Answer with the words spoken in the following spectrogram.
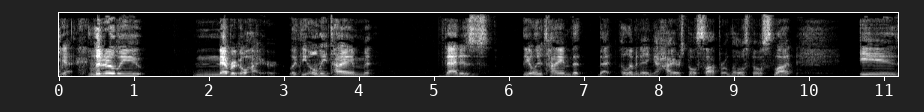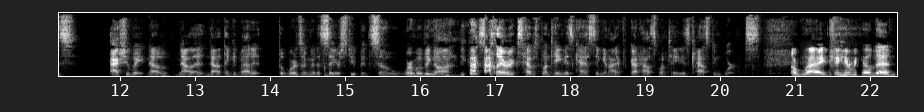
Yeah, literally never go higher. Like the only time that is the only time that that eliminating a higher spell slot for a low spell slot is actually wait now now that now think about it the words I'm going to say are stupid so we're moving on because clerics have spontaneous casting and I forgot how spontaneous casting works. All right, so here we go then.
